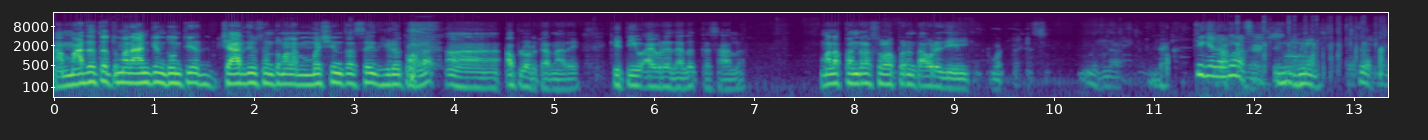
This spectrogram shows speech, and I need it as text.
हा, माझं तर तुम्हाला आणखीन दोन तीन चार दिवसांनी तुम्हाला मशीनचा सहित व्हिडिओ तुम्हाला अपलोड करणार आहे. किती ॲव्हरेज आलं कसं आलं? मला पंधरा सोळा पर्यंत ॲव्हरेज येईल वाटतं. ठीक आहे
